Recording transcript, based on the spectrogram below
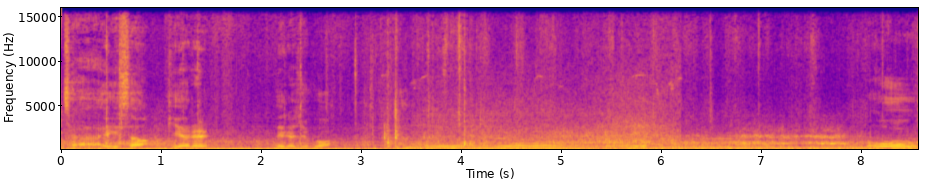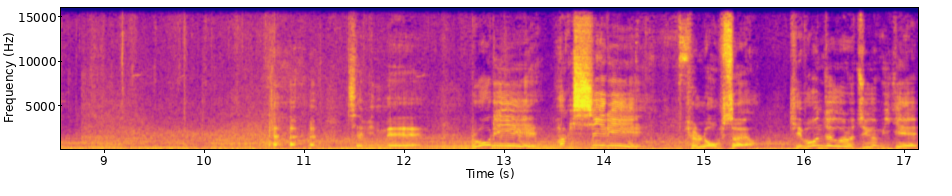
자, 여기서 기어를 내려주고. 오우. 재밌네. 롤이 확실히 별로 없어요. 기본적으로 지금 이게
